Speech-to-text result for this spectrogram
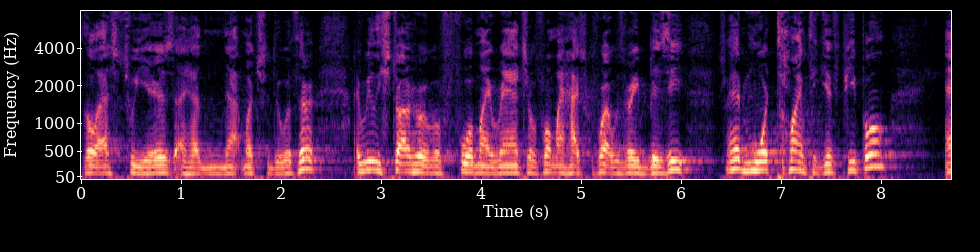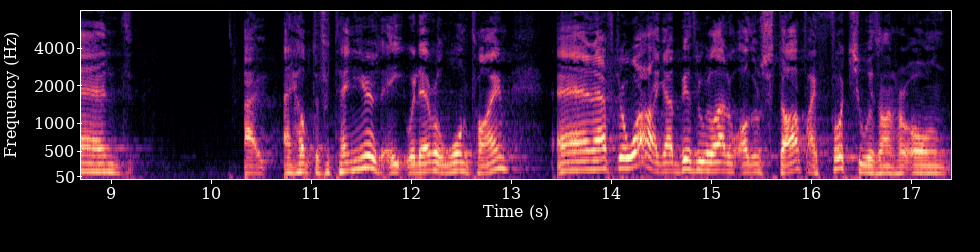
The last two years, I had not much to do with her. I really started her before my ranch, before my high school, before I was very busy. So I had more time to give people. And I, I helped her for 10 years, eight, whatever, a long time. And after a while, I got busy with a lot of other stuff. I thought she was on her own,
